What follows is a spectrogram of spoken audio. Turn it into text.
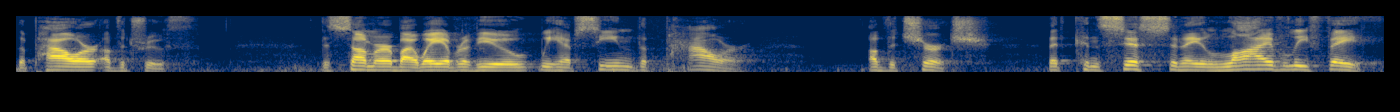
the power of the truth. This summer, by way of review, we have seen the power of the church that consists in a lively faith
